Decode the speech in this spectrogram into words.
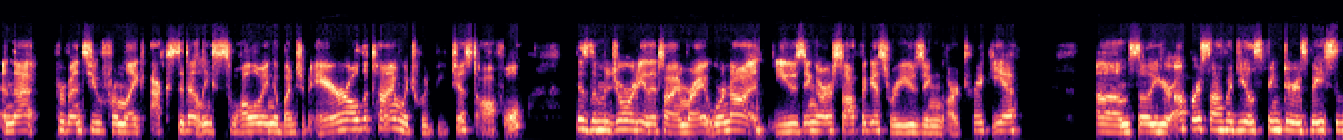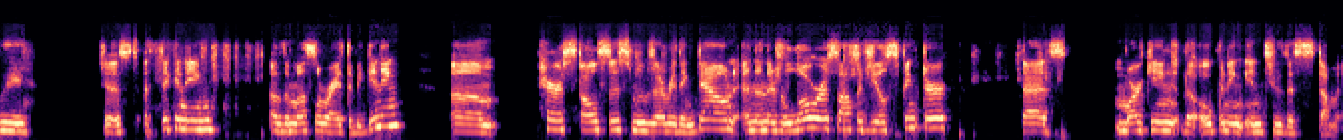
And that prevents you from like accidentally swallowing a bunch of air all the time, which would be just awful. Because the majority of the time, right, we're not using our esophagus, we're using our trachea. Um, so your upper esophageal sphincter is basically just a thickening of the muscle right at the beginning. Um, peristalsis moves everything down, and then there's a lower esophageal sphincter that's marking the opening into the stomach.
